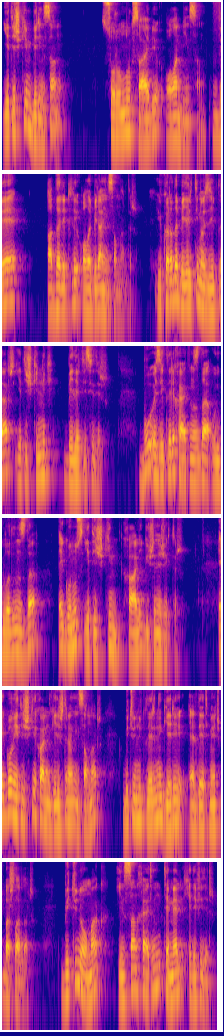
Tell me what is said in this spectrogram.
Yetişkin bir insan sorumluluk sahibi olan bir insan ve adaletli olabilen insanlardır. Yukarıda belirttiğim özellikler yetişkinlik belirtisidir. Bu özellikleri hayatınızda uyguladığınızda egonuz yetişkin hali güçlenecektir. Egon yetişkin halini geliştiren insanlar bütünlüklerini geri elde etmeye başlarlar. Bütün olmak insan hayatının temel hedefidir.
